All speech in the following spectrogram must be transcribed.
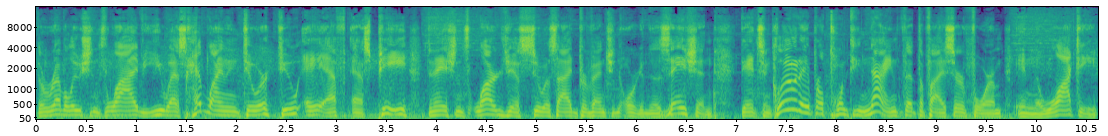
The Revolution's Live U.S. headlining tour to AFSP, the nation's largest suicide prevention organization. Dates include April 29th at the Fiserv Forum in Milwaukee.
